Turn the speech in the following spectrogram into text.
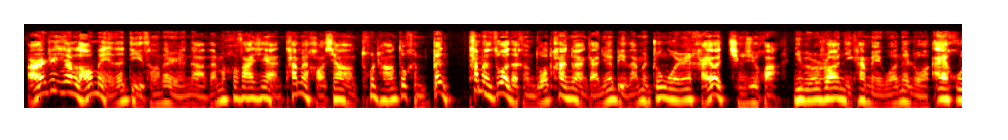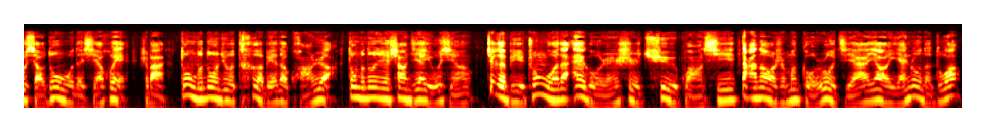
而这些老美的底层的人呢，咱们会发现他们好像通常都很笨，他们做的很多判断感觉比咱们中国人还要情绪化。你比如说，你看美国那种爱护小动物的协会，是吧？动不动就特别的狂热，动不动就上街游行，这个比中国的爱狗人士去广。其大闹什么狗肉节要严重的多，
